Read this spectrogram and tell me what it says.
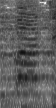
somebody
